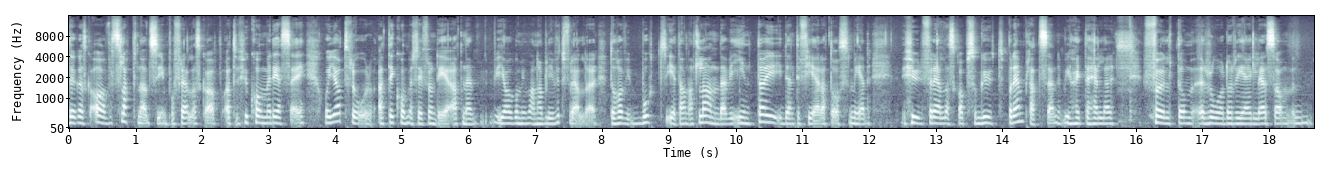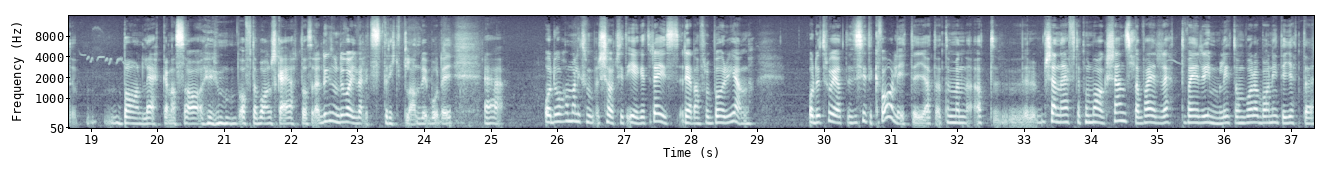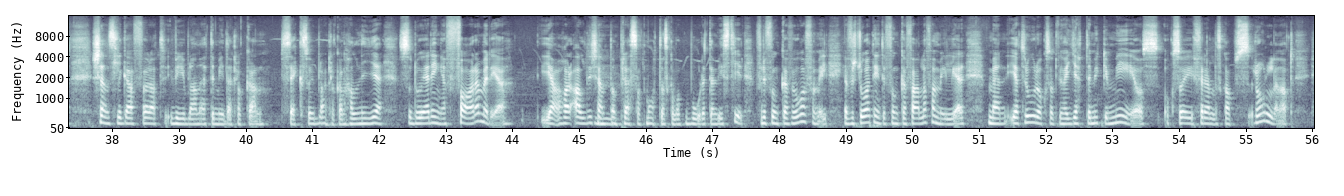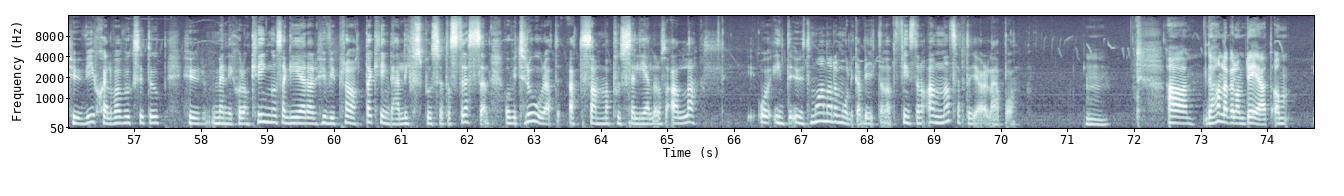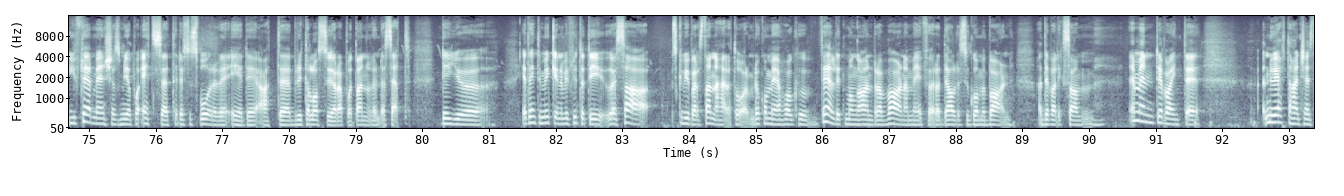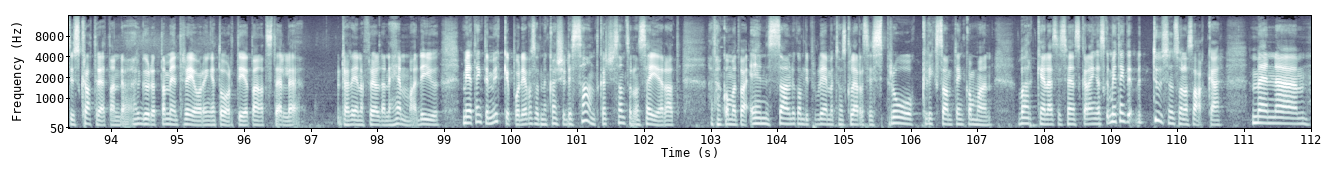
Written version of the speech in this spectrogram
det är en ganska avslappnad syn på föräldraskap. Att hur kommer det sig? Och jag tror att det kommer sig från det att när jag och min man har blivit föräldrar då har vi bott i ett annat land där vi inte har identifierat oss med hur föräldraskap såg ut på den platsen. Vi har inte heller följt de råd och regler som barnläkarna sa hur ofta barn ska äta och sådär. Det, liksom, det var ett väldigt strikt land vi bodde i. Eh, och då har man liksom kört sitt eget race redan från början. Och det tror jag att det sitter kvar lite i att, att, men, att eh, känna efter på magkänsla. Vad är rätt? Vad är rimligt? Om våra barn inte är jättekänsliga för att vi ibland äter middag klockan sex och ibland klockan halv nio så då är det ingen fara med det jag har aldrig känt mm. någon press att maten ska vara på bordet en viss tid. För det funkar för vår familj. Jag förstår att det inte funkar för alla familjer. Men jag tror också att vi har jättemycket med oss också i föräldraskapsrollen. Att hur vi själva har vuxit upp, hur människor omkring oss agerar, hur vi pratar kring det här livspusslet och stressen. Och vi tror att, att samma pussel gäller oss alla. Och inte utmana de olika bitarna. Finns det något annat sätt att göra det här på? Mm. Ja, det handlar väl om det att om, ju fler människor som gör på ett sätt, desto svårare är det att uh, bryta loss och göra på ett annorlunda sätt. Det är ju... Jag tänkte mycket när vi flyttade till USA skulle vi bara stanna här ett år. Men då kommer jag ihåg hur väldigt många andra varnade mig för att det aldrig skulle gå med barn. Att det var liksom... Nej men det var inte... Nu i efterhand känns det ju skrattretande. Herregud, att ta med en treåring ett år till ett annat ställe där ena föräldern är hemma. Det är ju, men jag tänkte mycket på det. Jag var så att, men kanske det är sant. Kanske det är sant som de säger att, att han kommer att vara ensam. Det kommer bli problem att han ska lära sig språk. Liksom. Tänk om han varken lär sig svenska eller engelska. Men jag tänkte tusen sådana saker. Men äh,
